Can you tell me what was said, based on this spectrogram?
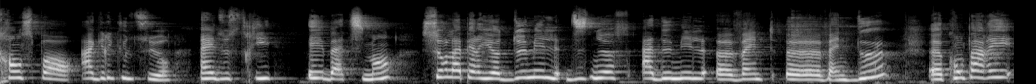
transport, agriculture, industrie et bâtiment sur la période 2019 à 2022, euh, comparé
